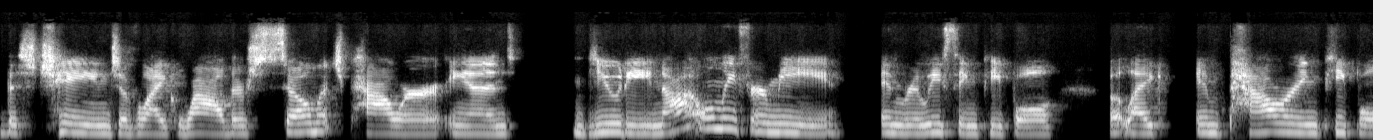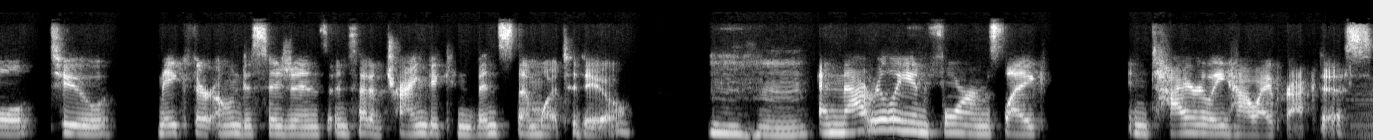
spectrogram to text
this change of like, wow, there's so much power and beauty, not only for me in releasing people, but like empowering people to make their own decisions instead of trying to convince them what to do. Mm-hmm. And that really informs like entirely how I practice.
